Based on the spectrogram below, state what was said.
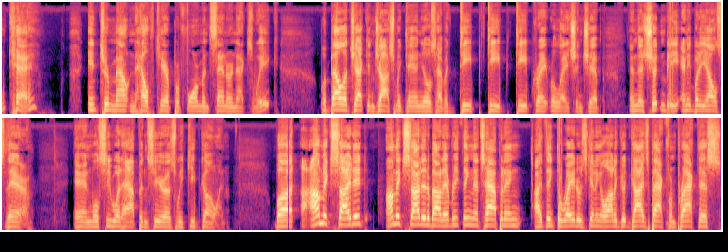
Okay. Intermountain Healthcare Performance Center next week. But Belichick and Josh McDaniels have a deep, deep, deep, great relationship, and there shouldn't be anybody else there. And we'll see what happens here as we keep going. But I'm excited. I'm excited about everything that's happening. I think the Raiders getting a lot of good guys back from practice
